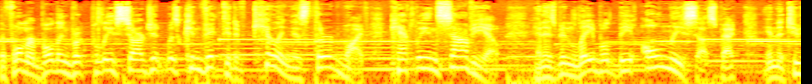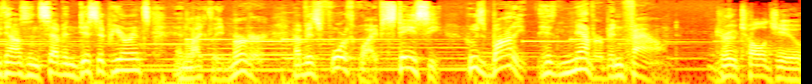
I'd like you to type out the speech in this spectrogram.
The former Bolingbrook police sergeant was convicted of killing his third wife, Kathleen Savio, and has been labeled the only suspect in the 2007 disappearance and likely murder of his fourth wife, Stacy, whose body has never been found. Drew told you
